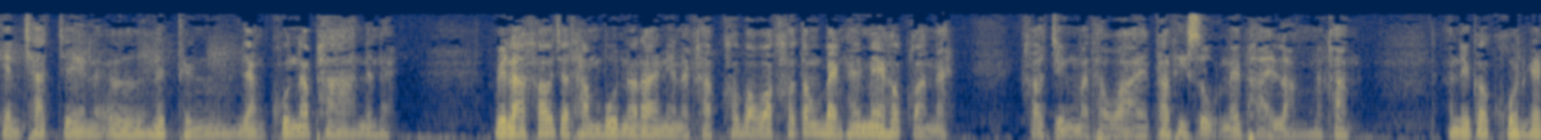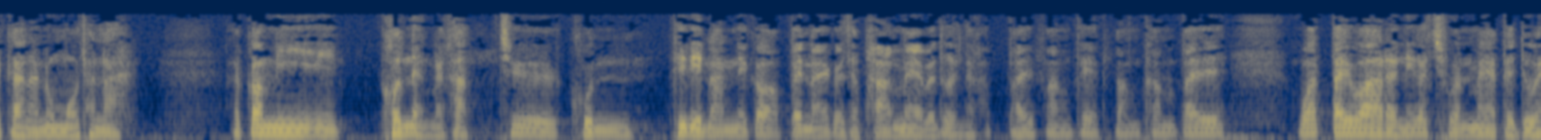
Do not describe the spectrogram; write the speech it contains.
เห็นชัดเจนเลยเออนึกถึงอย่างคุณนภาเนี่ยนะเวลาเขาจะทำบุญอะไรเนี่ยนะครับเขาบอกว่าเขาต้องแบ่งให้แม่เขาก่อนนะเขาจึงมาถวายพระภิกษุในภายหลังนะครับ อันนี้ก็ควรแก่การอนุโมทนา แล้วก็มีอีก คนหนึ่งนะครับ ชื่อคุณทิตินันนี่ก็ไปไหนก็จะพาแม่ไปด้วยนะครับ ไปฟังเทศฟังธรรมไปวัดไปว่าอะไรนี้ก็ชวนแม่ไปด้วย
